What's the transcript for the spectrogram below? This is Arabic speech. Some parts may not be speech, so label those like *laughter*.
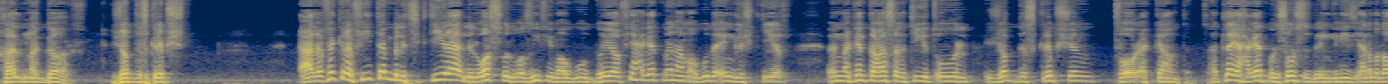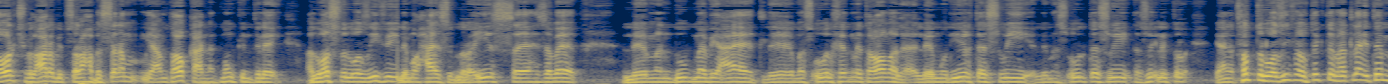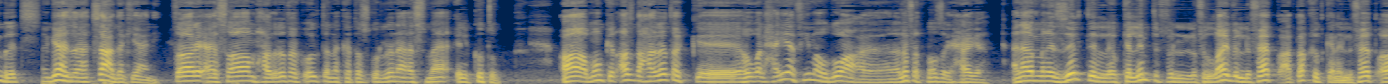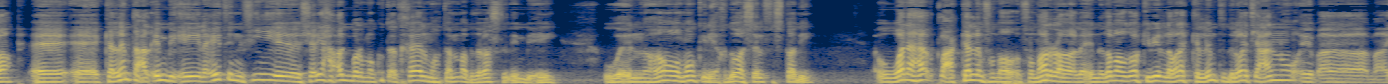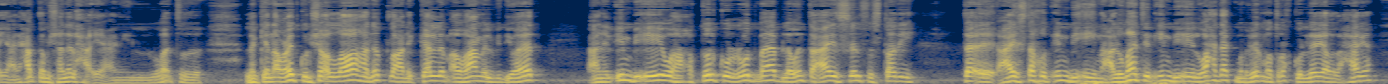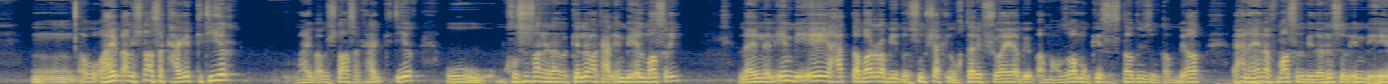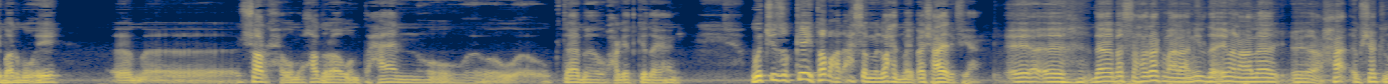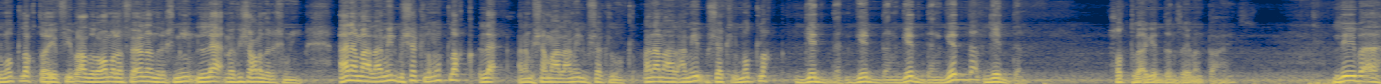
خالد نجار. job description على فكرة في templates كتيرة للوصف الوظيفي موجود. هي في حاجات منها موجودة English كتير. إنك أنت مثلا تيجي تقول job description for accountant هتلاقي حاجات ب resources بالإنجليزي. أنا ما دورتش بالعربي بصراحة بس أنا يعني متوقع إنك ممكن تلاقي الوصف الوظيفي لمحاسب لرئيس حسابات. لمندوب مبيعات لمسؤول خدمة عملاء لمدير تسويق لمسؤول تسويق تسويق الكتروني يعني تحط الوظيفة وتكتب هتلاقي templates جاهزة هتساعدك يعني. طارق عصام حضرتك قلت إنك هتذكر لنا أسماء الكتب. آه ممكن قصد حضرتك آه، هو الحقيقة في موضوع آه، أنا لفت نظري حاجة. أنا لما نزلت اتكلمت في في ال live اللي فات أعتقد كان اللي فات آه آه، اتكلمت على ال MBA لقيت إن في شريحة أكبر ما كنت أتخيل مهتمة بدراسة ال MBA وإن هو ممكن ياخدوها self study وأنا هطلع اتكلم في مرة لأن ده موضوع كبير. لو أنا اتكلمت دلوقتي عنه يبقى يعني حتى مش هنلحق يعني الوقت لكن اوعدكم ان شاء الله هنطلع نتكلم أو هعمل فيديوهات عن ال MBA وهحط لكم ال road map لو انت عايز self study عايز تاخد MBA معلومات ال MBA لوحدك من غير ما تروح كلية ولا حاجة وهيبقى مش ناقصك حاجات كتير هيبقى مش ناقصك حاجات كتير وخصوصا إن أنا بكلمك على ال MBA المصري. لأن ال MBA حتى بره بيدرسوه بشكل مختلف شوية بيبقى معظمه case studies وتطبيقات. إحنا هنا في مصر بيدرسوا الام بي اي برضه إيه آه، شرح ومحاضرة وامتحان وكتابة وحاجات كده يعني. Which is okay طبعا أحسن من الواحد ما يبقاش عارف يعني. ده بس حضرتك مع العميل دائما على آه، حق بشكل مطلق. طيب في بعض العملاء فعلا رخمين؟ لا ما فيش عملاء رخمين. أنا مع العميل بشكل مطلق؟ لا أنا مش مع العميل بشكل مطلق. أنا مع العميل بشكل مطلق جدا جدا جدا جدا جدا. حط بقى جدا زي ما أنت عايز. ليه بقى؟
